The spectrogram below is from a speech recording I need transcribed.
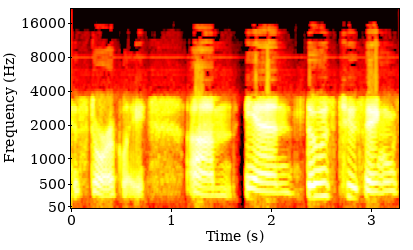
historically. Um, and those two things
